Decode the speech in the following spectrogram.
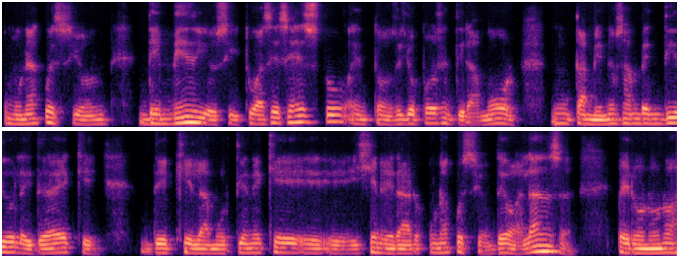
como una cuestión de medios. Si tú haces esto, entonces yo puedo sentir amor. Mm, también nos han vendido la idea de que, de que el amor tiene que eh, generar una cuestión de balanza, pero no nos,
